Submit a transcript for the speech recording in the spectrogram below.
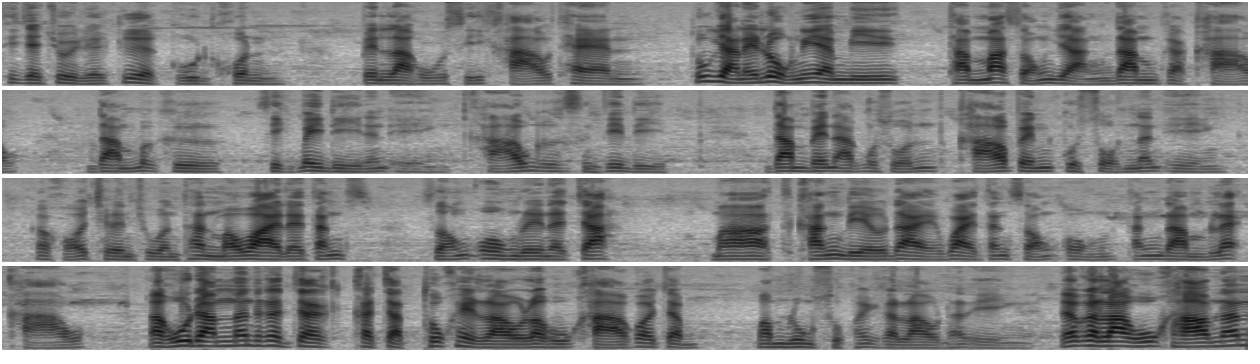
ที่จะช่วยเหลือเกื้อกูลคน เป็นราหูสีขาวแทน ทุกอย่างในโลกนี้มีธรรมะสองอย่างดำกับขาวดำก็คือสิ่งไม่ดีนั่นเอง ขาวก็คือสิ่งที่ดีดำเป็นอกุศลขาวเป็นกุศลนั่นเอง ก็ขอเชิญชวนท่านมาไหว้ได้ทั้งสององค์เลยนะจ๊ะมาครั้งเดียวได้ไหว้ทั้งสององค์ ทั้งดำและขาวราหูดำนั้นก็จะขจัดทุกข์ให้เราราหูขาวก็จะ บำรุงสุขให้กับเรานั่นเอง แล้วก็ราหูขาวนั้น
